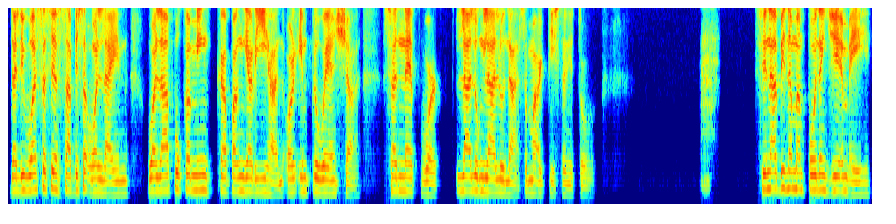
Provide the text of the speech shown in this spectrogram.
Daliwas sa sinasabi sa online, wala po kaming kapangyarihan or impluensya sa network, lalong-lalo na sa mga artista nito. Sinabi naman po ng GMA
